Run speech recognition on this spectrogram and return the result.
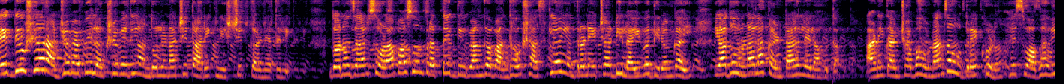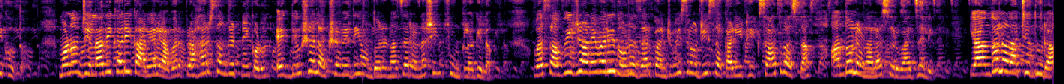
एक दिवसीय राज्यव्यापी लक्षवेधी आंदोलनाची तारीख निश्चित करण्यात आली. दोन हजार सोळा पासून प्रत्येक दिव्यांग बांधव शासकीय यंत्रणेच्या ढिलाई व दिरंगाई या धोरणाला कंटाळलेला होता. आणि त्यांच्या भावनांचा उद्रेक होणं हे स्वाभाविक होतं. म्हणून जिल्हाधिकारी कार्यालयावर प्रहार संघटनेकडून एक दिवसीय लक्षवेधी आंदोलनाचं रणशिंग फुंकलं गेलं. व सव्वीस जानेवारी दोन हजार पंचवीस रोजी सकाळी ठीक सात वाजता आंदोलनाला सुरुवात झाली. या आंदोलनाची धुरा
